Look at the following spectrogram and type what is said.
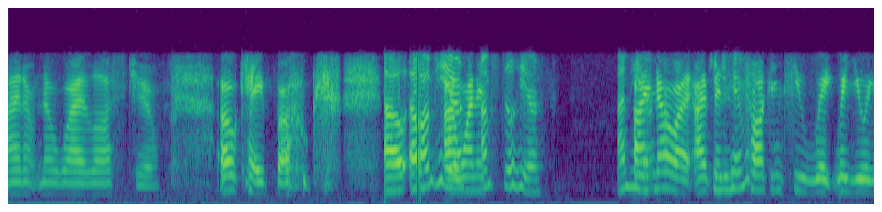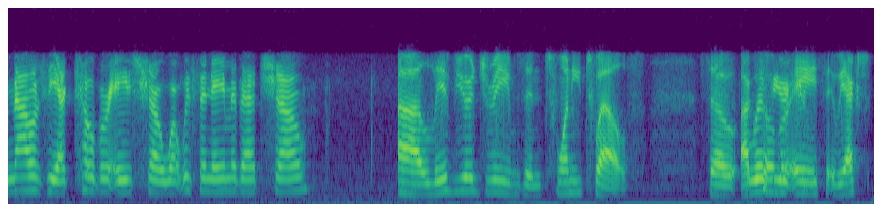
I don't know why I lost you. Okay, folks. Oh, oh I'm here. I wanted, I'm still here. I'm here. I know. I, I've Can been talking to you when when you acknowledged the October 8th show. What was the name of that show? Uh, Live Your Dreams in 2012. So October Your- 8th, we actually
